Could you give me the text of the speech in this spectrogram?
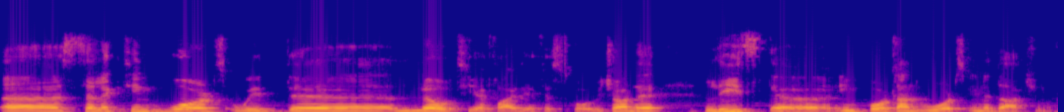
uh, selecting words with the low TF-IDF score, which are the least uh, important words in a document.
